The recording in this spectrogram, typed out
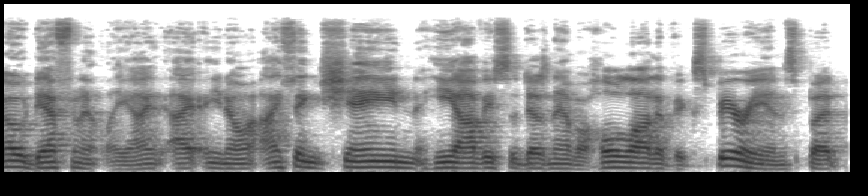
Oh, definitely. I, I, you know, I think Shane. He obviously doesn't have a whole lot of experience, but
